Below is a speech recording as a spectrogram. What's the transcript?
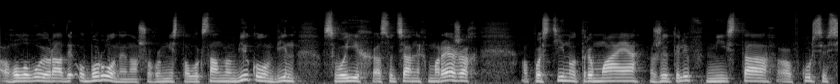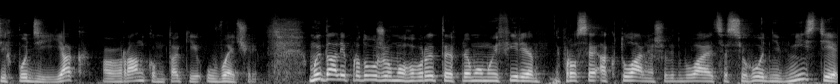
головою ради оборони нашого міста Олександром Віколом. Він в своїх е, соціальних мережах постійно тримає жителів міста е, в курсі всіх подій, як е, ранком, так і увечері. Ми далі продовжуємо говорити в прямому ефірі про все актуальне, що відбувається сьогодні в місті.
